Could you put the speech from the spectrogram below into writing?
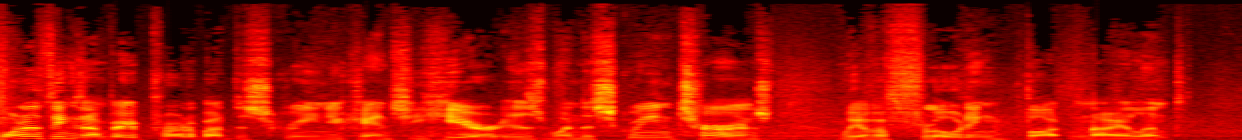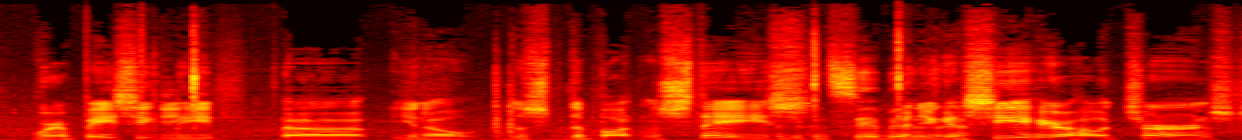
One of the things I'm very proud about the screen you can't see here is when the screen turns, we have a floating button island where basically, uh, you know, the, the button stays. And you can see a bit And you can see here how it turns,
